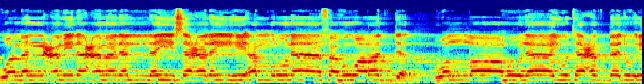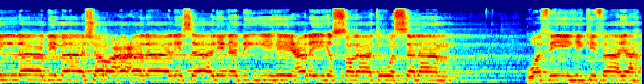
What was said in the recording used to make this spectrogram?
ومن عمل عملا ليس عليه أمرنا فهو رد. والله لا يتعبد إلا بما شرع على لسان نبيه عليه الصلاة والسلام. وفيه كفاية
